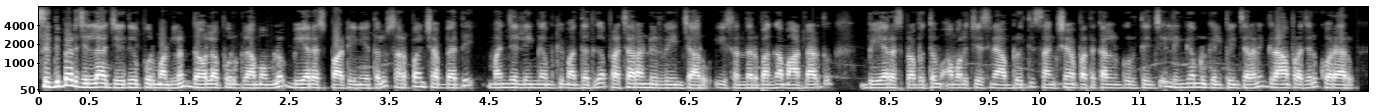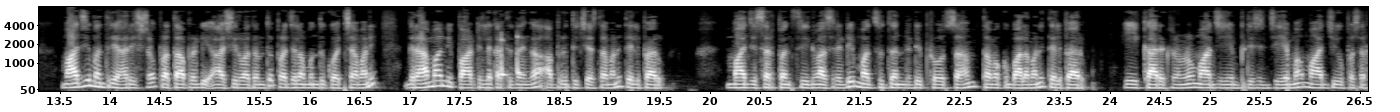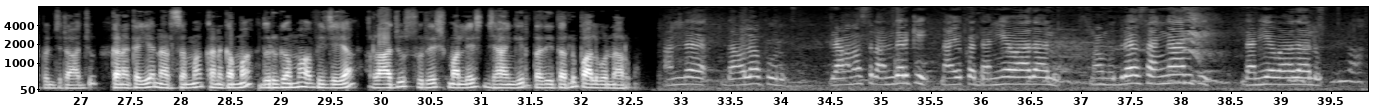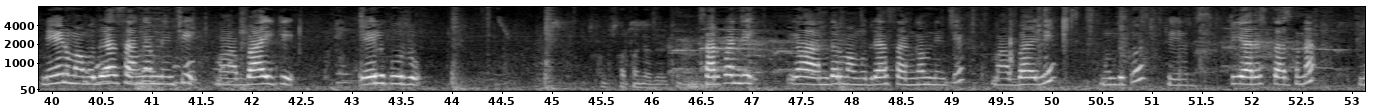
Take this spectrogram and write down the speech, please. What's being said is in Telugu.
సిద్దిపేట జిల్లా జయదేవ్పూర్ మండలం దౌలాపూర్ గ్రామంలో బీఆర్ఎస్ పార్టీ నేతలు సర్పంచ్ అభ్యర్థి మంజలింగంకి మద్దతుగా ప్రచారం నిర్వహించారు. ఈ సందర్భంగా మాట్లాడుతూ బీఆర్ఎస్ ప్రభుత్వం అమలు చేసిన అభివృద్ధి సంక్షేమ పథకాలను గుర్తించి లింగంను గెలిపించాలని గ్రామ ప్రజలు కోరారు. మాజీ మంత్రి హరీష్ రావు ప్రతాప్ రెడ్డి ఆశీర్వాదంతో ప్రజల ముందుకు వచ్చామని గ్రామాన్ని పార్టీలకు అతీతంగా అభివృద్ధి చేస్తామని తెలిపారు. మాజీ సర్పంచ్ శ్రీనివాసరెడ్డి మధుసూదన్ రెడ్డి ప్రోత్సాహం తమకు బలమని తెలిపారు. ఈ కార్యక్రమంలో మాజీ ఎంపీటీసీ జయమ్మ మాజీ ఉప సర్పంచ్ రాజు కనకయ్య నర్సమ్మ కనకమ్మ దుర్గమ్మ విజయ రాజు సురేష్ మల్లేష్ జహాంగీర్ తదితరులు పాల్గొన్నారు. అంద గ్రామస్తులందరికీ నా యొక్క ధన్యవాదాలు. మా ముద్రా సంఘానికి ధన్యవాదాలు. నేను మా ముద్రా సంఘం నుంచి మా అబ్బాయికి ఏలుకూరు ఇక అందరు మా ముద్రా సంఘం నుంచి మా అబ్బాయిని ముందుకు టీఆర్ఎస్ తరఫున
